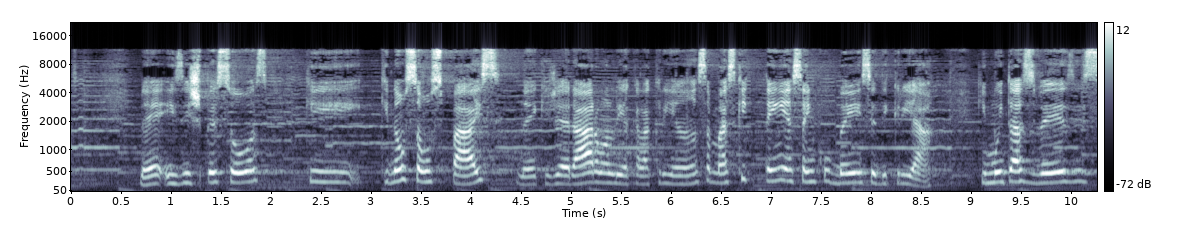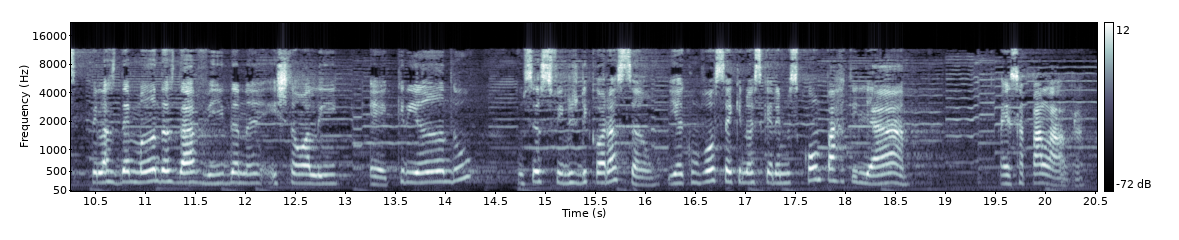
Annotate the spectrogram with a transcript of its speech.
Né? Existem pessoas que, que não são os pais, né, que geraram ali aquela criança, mas que têm essa incumbência de criar, que muitas vezes, pelas demandas da vida, né, estão ali é, criando os seus filhos de coração. E é com você que nós queremos compartilhar essa palavra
